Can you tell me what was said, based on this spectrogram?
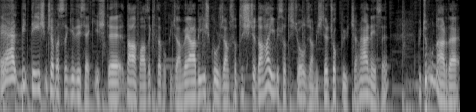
Eğer bir değişim çabasına girdiysek işte daha fazla kitap okuyacağım veya bir iş kuracağım, satışçı daha iyi bir satışçı olacağım, işleri çok büyüteceğim her neyse. Bütün bunlarda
